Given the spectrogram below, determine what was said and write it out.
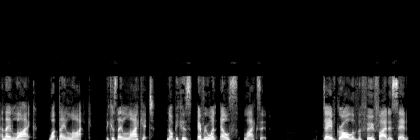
And they like what they like because they like it, not because everyone else likes it. Dave Grohl of the Foo Fighters said,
